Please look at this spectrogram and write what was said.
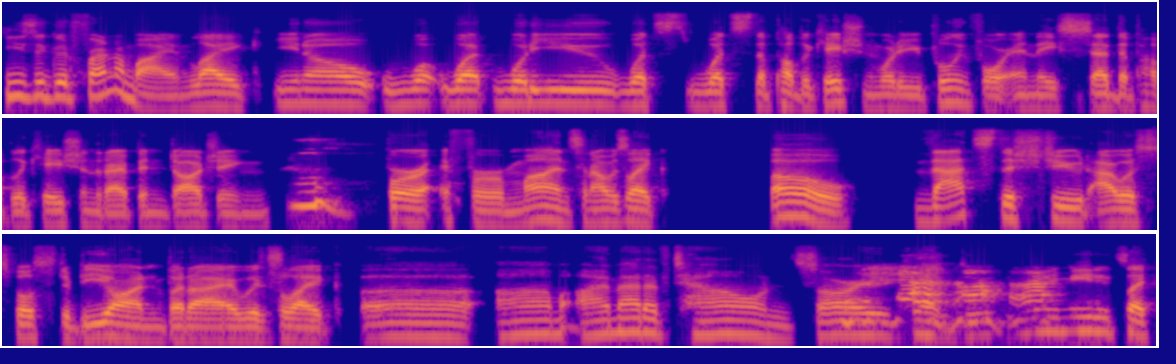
he's a good friend of mine. Like, you know, what what what do you what's what's the publication? What are you pulling for?" And they said the publication that I've been dodging mm. for for months and I was like, "Oh, that's the shoot I was supposed to be on, but I was like, uh, um, I'm out of town. Sorry, I can't do. You know what I mean? It's like,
